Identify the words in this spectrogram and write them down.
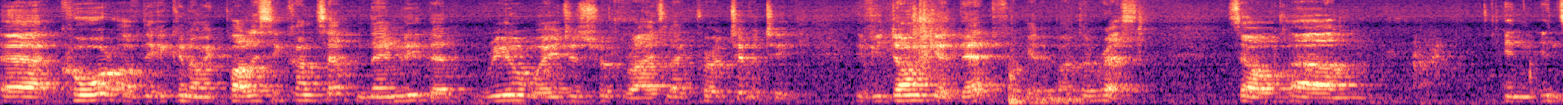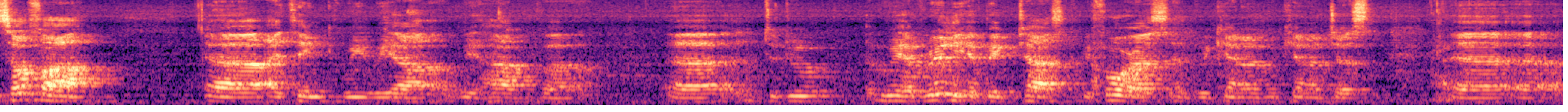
uh, core of the economic policy concept, namely that real wages should rise like productivity. If you don't get that, forget about the rest. So, um, in, in so far, uh, I think we, we, are, we have uh, uh, to do, we have really a big task before us and we cannot, we cannot just uh,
